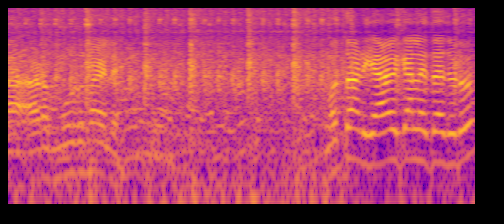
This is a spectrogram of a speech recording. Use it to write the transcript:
ఆడ మూడు మైలే మొత్తం ఆడ యాభై క్యాన్లు అవుతాయి చూడు.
